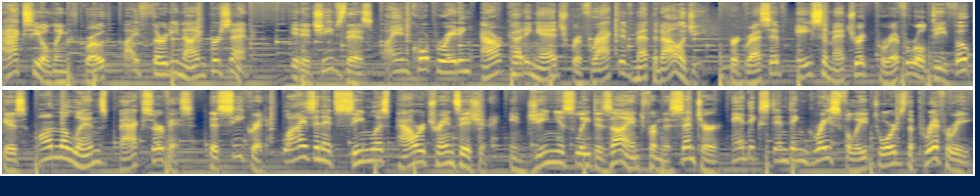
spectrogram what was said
axial length growth by 39%. It achieves this by incorporating our cutting-edge refractive methodology progressive asymmetric peripheral defocus on the lens back surface. The secret lies in its seamless power transition, ingeniously designed from the center and extending gracefully towards the periphery,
